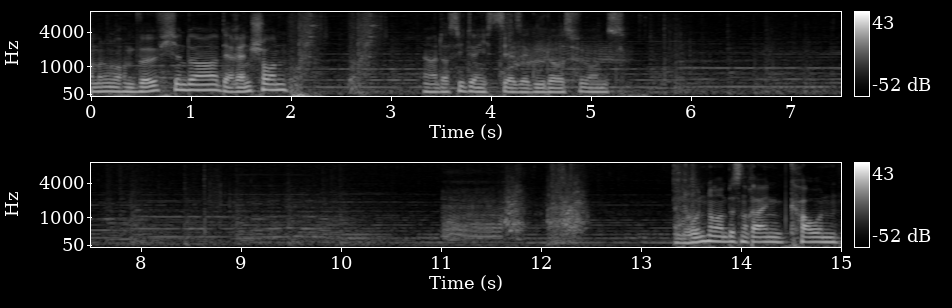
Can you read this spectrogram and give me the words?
Haben wir nur noch ein Wölfchen da. Der rennt schon. Ja, das sieht eigentlich sehr, sehr gut aus für uns. Wenn der Hund noch mal ein bisschen reinkauen.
